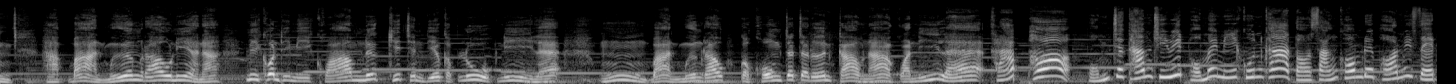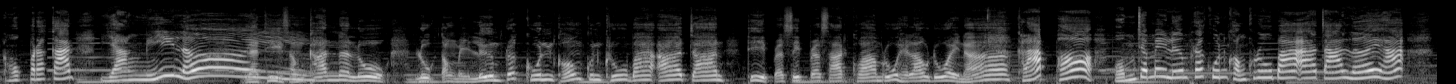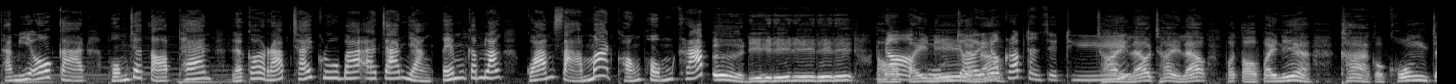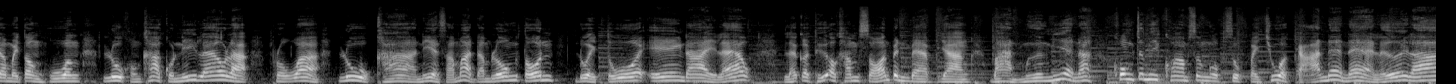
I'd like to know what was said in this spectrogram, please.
หากบ้านเมืองเราเนี่ยนะ มีคนที่มีความนึกคิดเช่นเดียวกับลูกนี่แหละ อืมบ้านเมืองเราก็คงจะเจริญก้าวหน้ากว่านี้แหละ ครับพ่อ ผมจะทำชีวิตผมให้มีคุณค่าต่อสังคมด้วยพรวิเศษ 6 ประการอย่างนี้เลย และที่สำคัญนะลูกลูกต้องไม่ลืมพระคุณของคุณครูบาอาจารย์ ที่ประสิทธิ์ประสาทความรู้ให้เราด้วยนะ ครับพ่อ ผมจะไม่ลืมพระคุณของครูบาอาจารย์เลยฮะ ถ้ามีโอกาส ผมจะตอบแทน แล้วก็รับใช้ครูบาอาจารย์อย่างเต็มกำลังความสามารถของผมครับ เออ ดีดีดีดีดีต่อไปนี้ใจนะนะครับท่านเศรษฐี ใช่แล้วใช่แล้วเพราะต่อไปเนี่ยข้าก็คงจะไม่ต้องห่วง ลูกของข้าคนนี้แล้วล่ะเพราะว่าลูกข้าเนี่ยสามารถดำรงตนด้วยตัวเองได้แล้ว แล้วก็ถือเอาคำสอนเป็นแบบอย่างบ้านเมืองเนี่ยนะ คงจะมีความสงบสุขไปชั่วกาลแน่ ๆ เลยล่ะ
